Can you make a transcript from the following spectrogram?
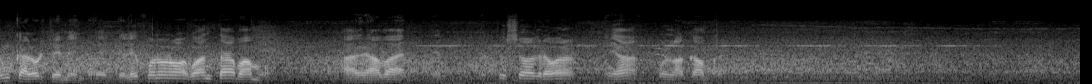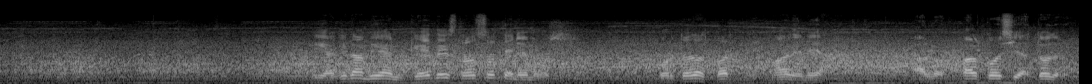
Un calor tremendo, el teléfono no aguanta, vamos a grabar, me puso a grabar ya con la cámara. Y aquí también, qué destrozo tenemos por todas partes, madre mía, a los palcos y a todo.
